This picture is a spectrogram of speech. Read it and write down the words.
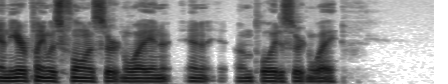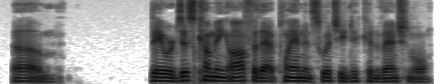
and the airplane was flown a certain way and, and employed a certain way. Um, they were just coming off of that plan and switching to conventional,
